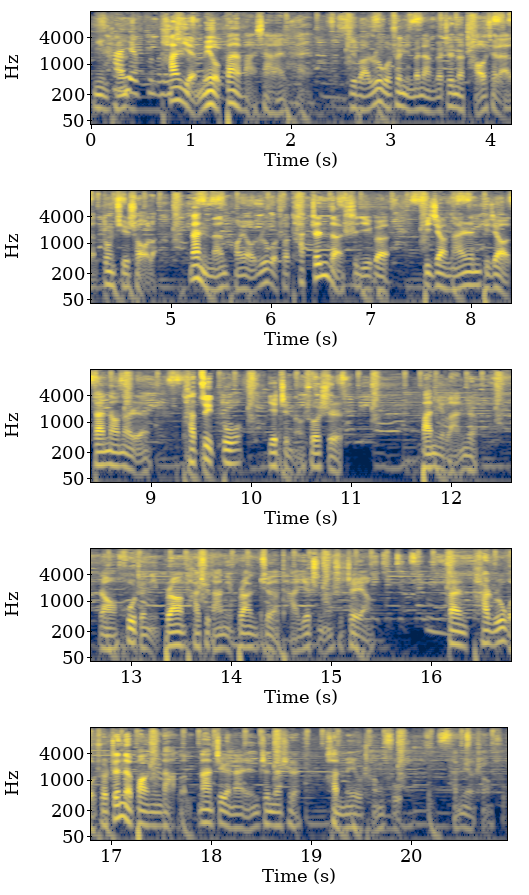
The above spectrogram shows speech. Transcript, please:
你他也不能他也没有办法下来台，对吧？如果说你们两个真的吵起来了，动起手了，那你男朋友如果说他真的是一个比较男人、比较有担当的人，他最多也只能说是把你拦着，然后护着你，不让他去打你，不让你去打他，也只能是这样。嗯但他如果说真的帮你打了，那这个男人真的是很没有城府，很没有城府。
